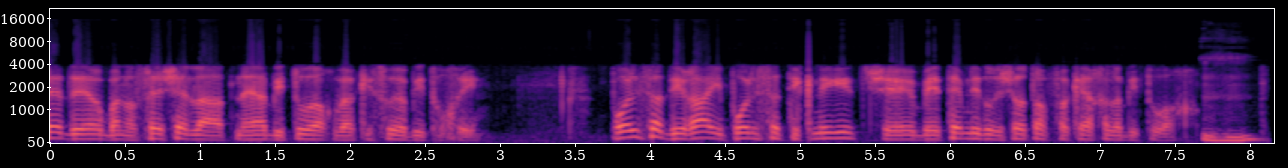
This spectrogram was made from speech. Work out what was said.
סדר בנושא של תנאי הביטוח והכיסוי הביטוחי. פוליסה דירה היא פוליסה תקנית שבהתאם לדרישות המפקח על הביטוח. Mm-hmm.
